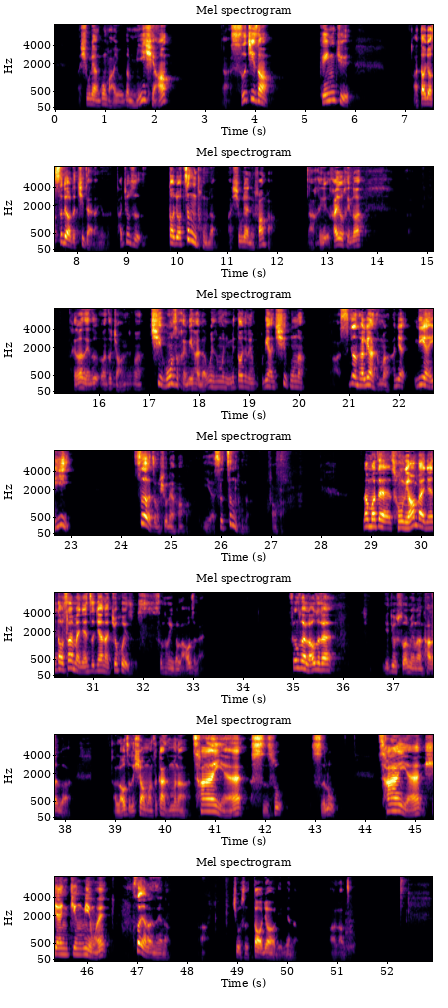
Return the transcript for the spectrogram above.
修炼功法有一个迷想啊，实际上根据啊道教资料的记载呢，就是它就是道教正统的啊修炼的方法啊，很还有很多很多人都呃都讲这个气功是很厉害的，为什么你们道教里不练气功呢？啊，实际上他练什么呢？他练练意，这种修炼方法也是正统的方法。那么，在从两百年到三百年之间呢，就会生出一个老子来。生出来老子呢，也就说明了他这个，老子的相貌是干什么呢？参研史书、实录，参研先经秘文，这样的人呢，啊，就是道教里面的啊老子。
